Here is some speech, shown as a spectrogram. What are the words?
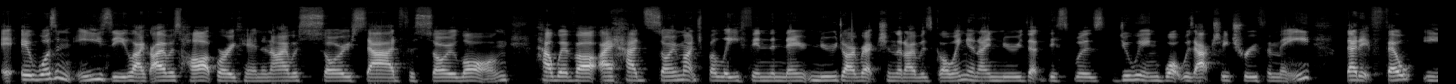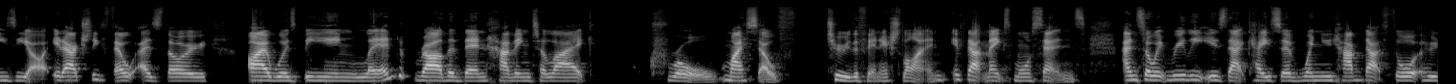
it, it wasn't easy. Like I was heartbroken and I was so sad for so long. However, I had so much belief in the new, new direction that I was going and I knew that this was doing what was actually true for me that it felt easier. It actually felt as though I was being led rather than having to like crawl myself to the finish line, if that makes more sense. And so it really is that case of when you have that thought who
